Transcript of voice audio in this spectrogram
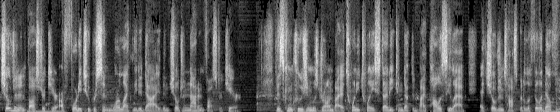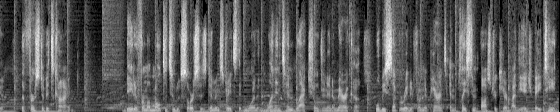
Children in foster care are 42% more likely to die than children not in foster care. This conclusion was drawn by a 2020 study conducted by Policy Lab at Children's Hospital of Philadelphia, the first of its kind. Data from a multitude of sources demonstrates that more than 1 in 10 Black children in America will be separated from their parents and placed in foster care by the age of 18.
